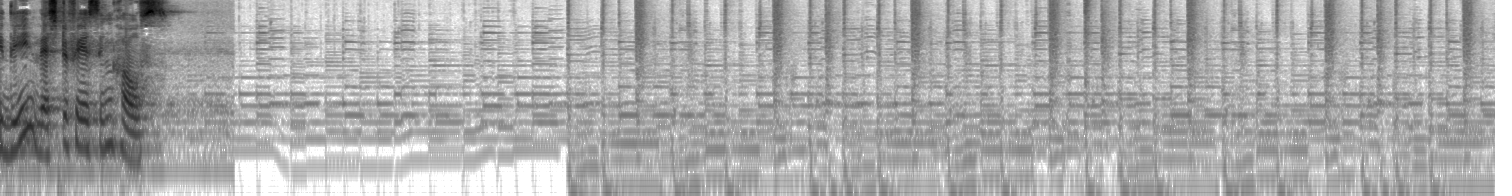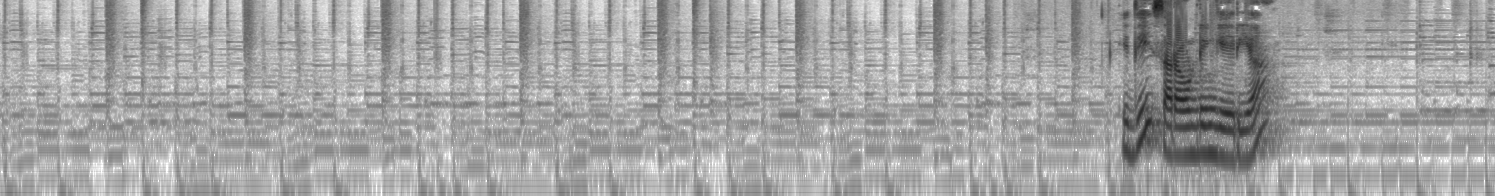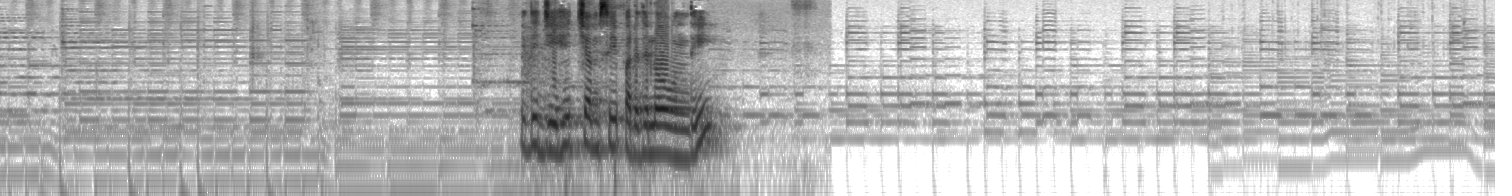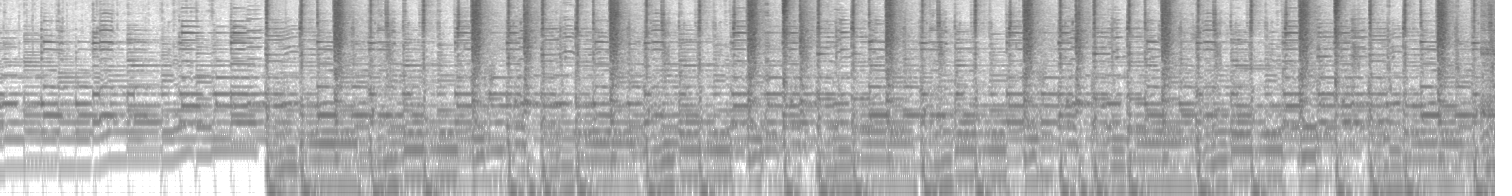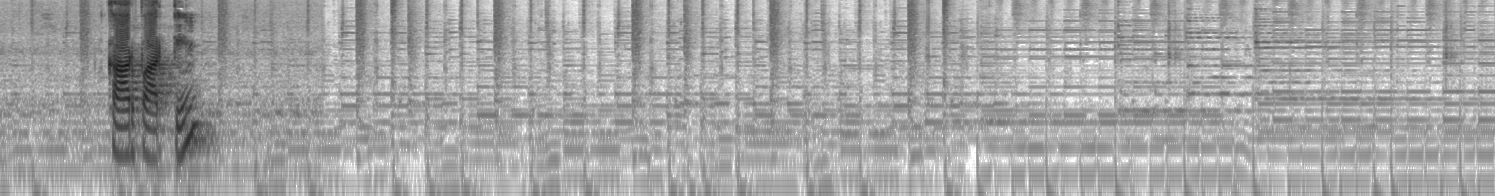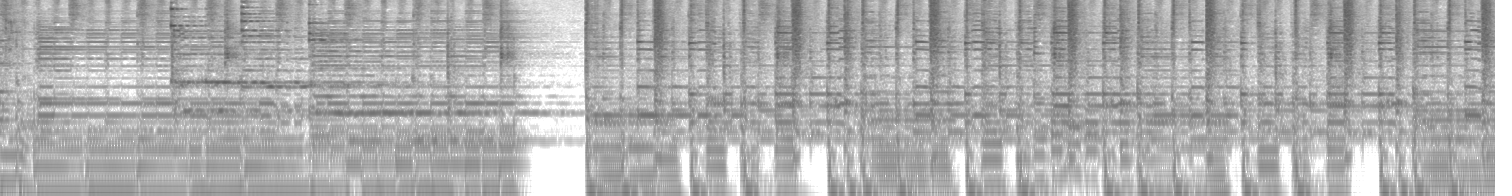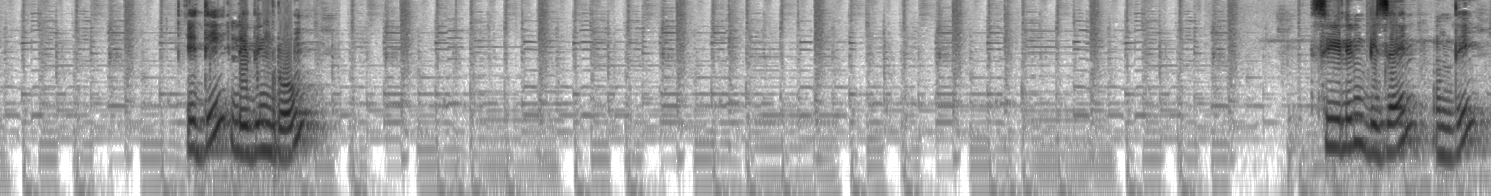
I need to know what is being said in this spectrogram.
ఇది west facing house. ఇది surrounding area. ఇది జిహెచ్ఎంసి పరిధిలో ఉంది. Car parking. ఇది లివింగ్ రూమ్. సీలింగ్ డిజైన్ ఉంది.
